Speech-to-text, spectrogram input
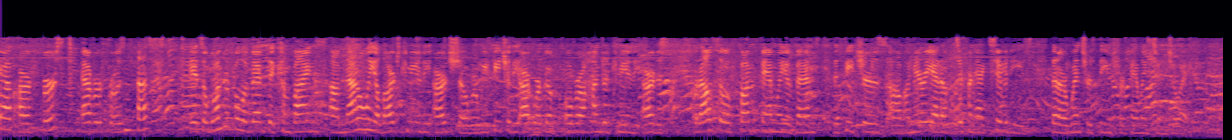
have our first ever Frozen Fest. It's a wonderful event that combines um, not only a large community art show where we feature the artwork of over 100 community artists, but also fun family events that features um, a myriad of different activities that are winter themed for families to enjoy.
